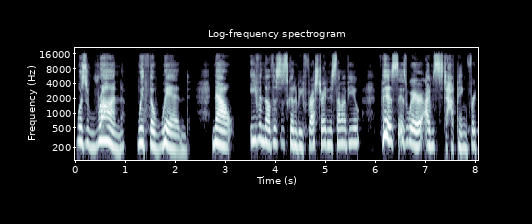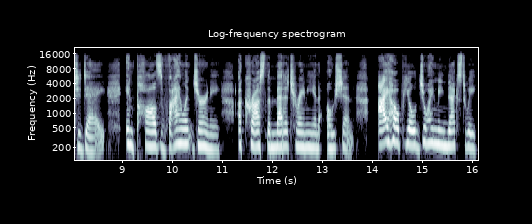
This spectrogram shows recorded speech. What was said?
was run with the wind. Now, even though this is going to be frustrating to some of you, this is where I'm stopping for today in Paul's violent journey across the Mediterranean Ocean. I hope you'll join me next week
